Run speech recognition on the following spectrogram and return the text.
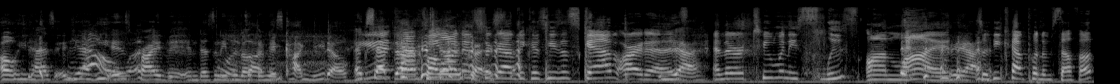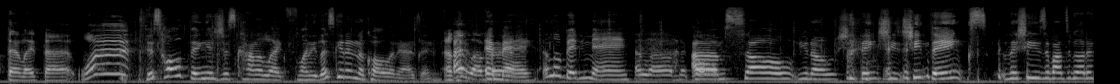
oh he has yeah No. he is private and doesn't even go through his incognito. except he can't be on. Instagram because he's a scam artist. Yeah. and there are too many sleuths online, Yeah. so he can't put himself out there like that. What? This whole thing is just kind of like funny. Let's get into Nicole and Azan. Okay. I love and her. May, a little baby May. I love Nicole. Um, so you know, she thinks she she thinks that she's about to go to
